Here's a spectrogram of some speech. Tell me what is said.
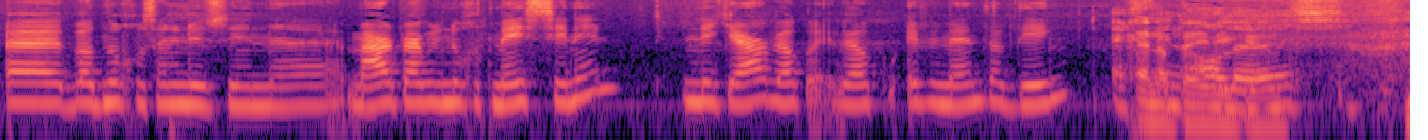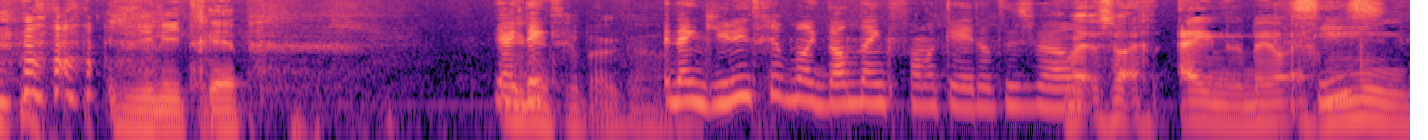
eh, wat nog, we zijn nu dus in eh, maart, waar hebben jullie nog het meest zin in? In dit jaar? Welk, welk evenement, welk ding? Echt En op in alles. Juni-trip. Ja, ik denk, ook wel. ik denk Unitrip, maar ik dan denk van, oké, dat is wel... Maar het is wel echt einde, dan ben je wel echt moe.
